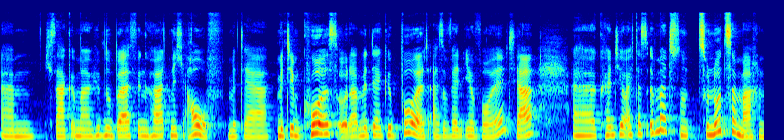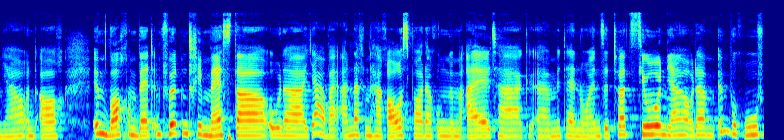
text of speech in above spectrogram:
ähm, ich sage immer, Hypnobirthing hört nicht auf mit, der, mit dem Kurs oder mit der Geburt. Also wenn ihr wollt, ja, äh, könnt ihr euch das immer zu, zunutze machen, ja, und auch im Wochenbett, im vierten Trimester oder ja, bei anderen Herausforderungen im Alltag, äh, mit der neuen Situation, ja, oder im Beruf,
